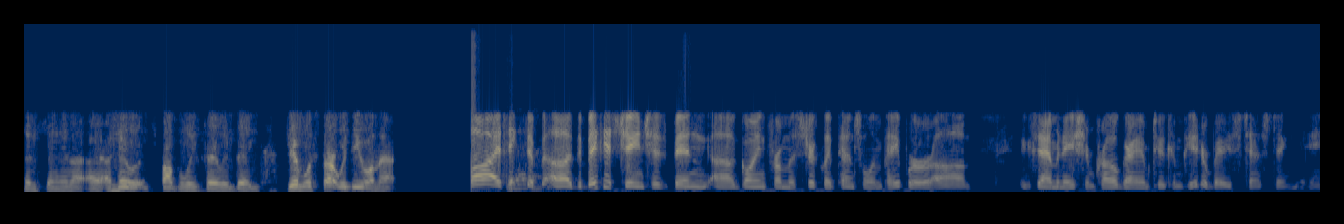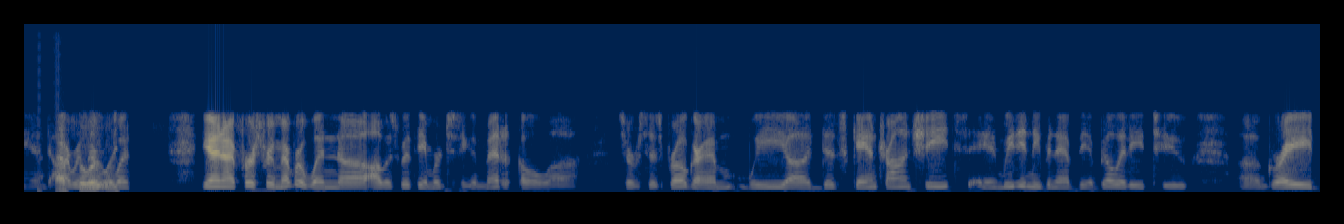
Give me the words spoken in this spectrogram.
since then? And I, I, know it's probably fairly big. Jim, let's start with you on that. Well, I think the uh, the biggest change has been uh, going from a strictly pencil and paper uh, examination program to computer-based testing. And Absolutely. I remember when, yeah, and I first remember when uh, I was with the emergency medical uh, services program, we uh, did Scantron sheets, and we didn't even have the ability to grade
